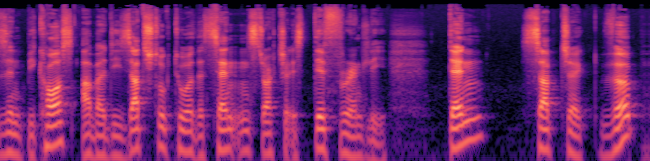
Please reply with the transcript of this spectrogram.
sind because, aber die Satzstruktur, the sentence structure is differently. Denn Subject Verb,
